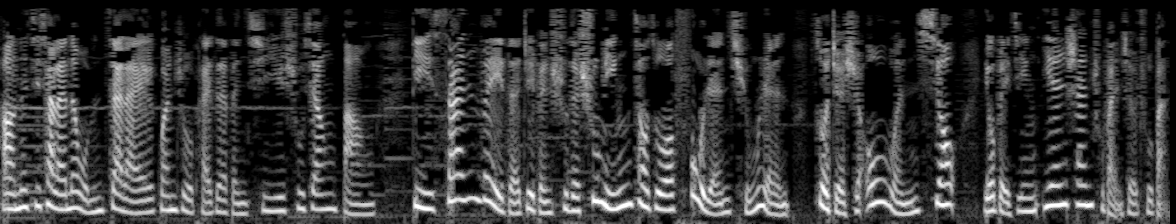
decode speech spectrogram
好，那接下来呢，我们再来关注排在本期书香榜第三位的这本书的书名叫做《富人穷人》，作者是欧文肖，由北京燕山出版社出版。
